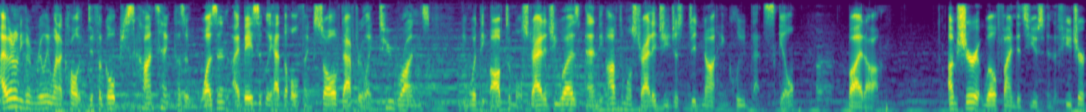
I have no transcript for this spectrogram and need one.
I don't even really want to call it difficult piece of content because it wasn't. I basically had the whole thing solved after like two runs and what the optimal strategy was, and the optimal strategy just did not include that skill. But um, I'm sure it will find its use in the future.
